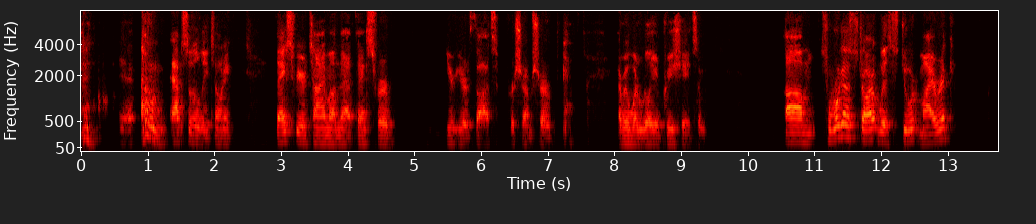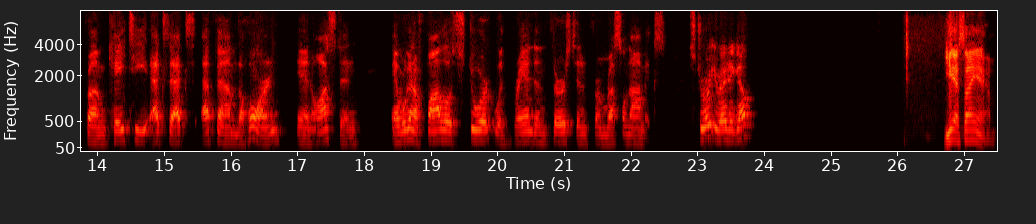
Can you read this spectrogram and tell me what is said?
Yeah, absolutely, Tony. Thanks for your time on that. Thanks for your your thoughts. For sure, I'm sure everyone really appreciates them. Um, so we're going to start with Stuart Myrick from KTXX FM, The Horn in Austin. and we're going to follow Stuart with Brandon Thurston from WrestleNomics. Stuart, you ready to go? Yes, I am.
